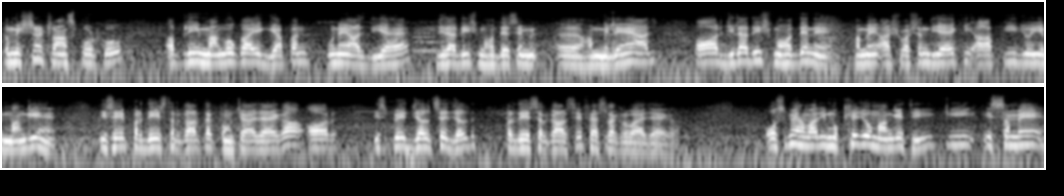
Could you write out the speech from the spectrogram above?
कमिश्नर ट्रांसपोर्ट को अपनी मांगों का एक ज्ञापन उन्हें आज दिया है। जिलाधीश महोदय से हम मिले हैं आज। और जिलाधीश महोदय ने हमें आश्वासन दिया है कि आपकी जो ये मांगे हैं, इसे प्रदेश सरकार तक पहुँचाया जाएगा और इस पर जल्द से जल्द प्रदेश सरकार से फैसला करवाया जाएगा। उसमें हमारी मुख्य जो मांगे थी कि इस समय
